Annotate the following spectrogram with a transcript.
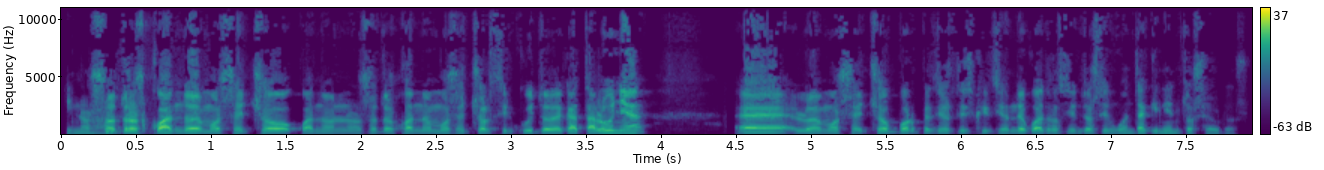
Y nosotros cuando hemos hecho, cuando nosotros cuando hemos hecho el circuito de Cataluña, eh, lo hemos hecho por precios de inscripción de 450 500 euros.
